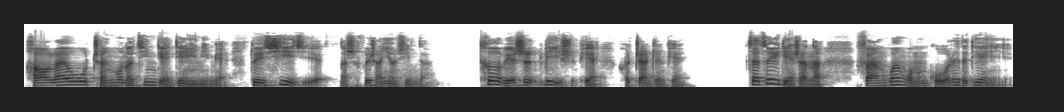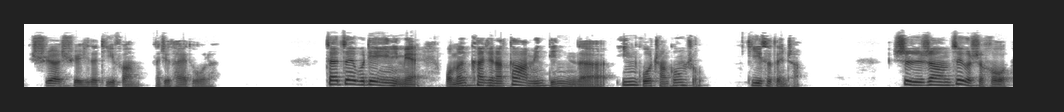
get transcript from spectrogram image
好莱坞成功的经典电影里面对细节那是非常用心的，特别是历史片和战争片。在这一点上呢，反观我们国内的电影，需要学习的地方那就太多了。在这部电影里面，我们看见了大名鼎鼎的英国长弓手第一次登场。事实上，这个时候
